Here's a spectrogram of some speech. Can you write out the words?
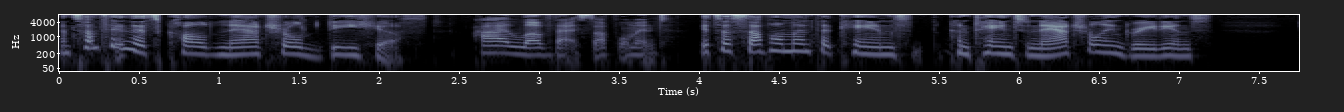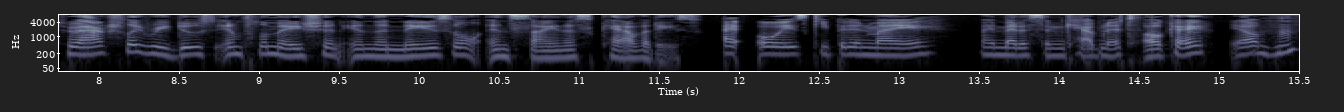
and something that's called natural D-Hist. I love that supplement. It's a supplement that contains, contains natural ingredients to actually reduce inflammation in the nasal and sinus cavities. I always keep it in my, my medicine cabinet. Okay? Yep. Mhm.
